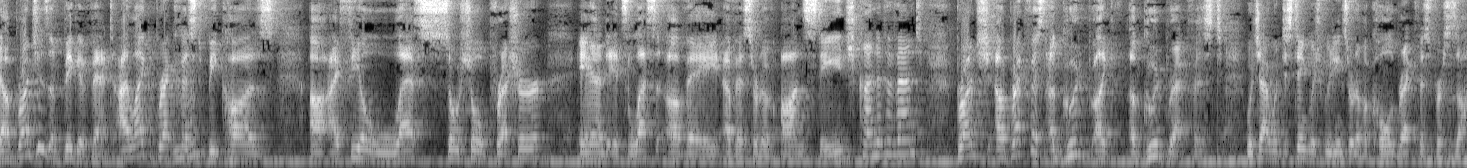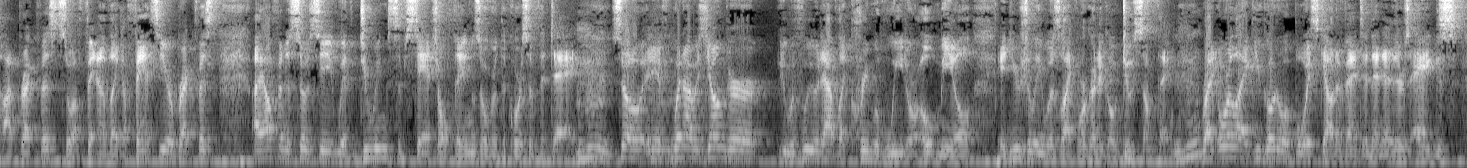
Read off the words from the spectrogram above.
Uh, brunch is a big event. I like breakfast because. Uh, I feel less social pressure, and it's less of a of a sort of on stage kind of event. Brunch, uh, breakfast, a good like a good breakfast, which I would distinguish between sort of a cold breakfast versus a hot breakfast. So a fa- like a fancier breakfast, I often associate with doing substantial things over the course of the day. Mm-hmm. So if mm-hmm. when I was younger, if we would have like cream of wheat or oatmeal, it usually was like we're going to go do something, mm-hmm. right? Or like you go to a Boy Scout event and then there's eggs,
